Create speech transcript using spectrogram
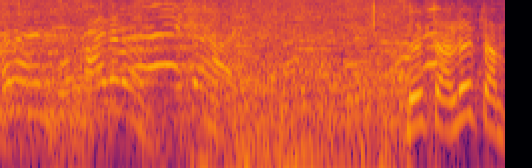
Sådan, trækker du. Sådan her. Løft ham, løft ham.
